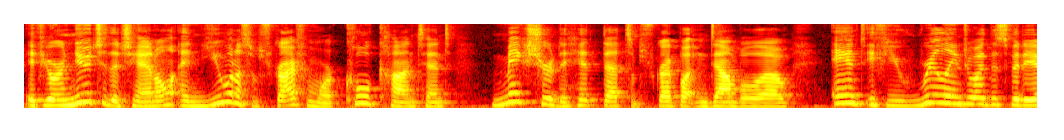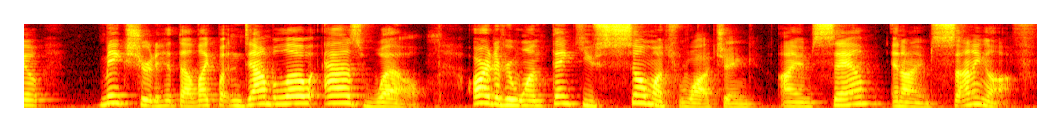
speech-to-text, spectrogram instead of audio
If you are new to the channel and you want to subscribe for more cool content, make sure to hit that subscribe button down below. And if you really enjoyed this video, make sure to hit that like button down below as well. Alright everyone, thank you so much for watching. I am Sam, and I am signing off.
